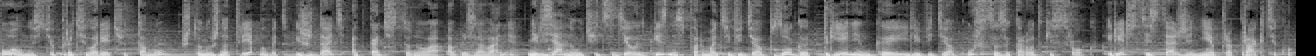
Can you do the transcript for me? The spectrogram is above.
полностью противоречит тому, что нужно требовать и ждать от качественного образования. Нельзя научиться делать бизнес в формате видеоблога, тренинга или видеокурса за короткий срок. И речь здесь даже не про практику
